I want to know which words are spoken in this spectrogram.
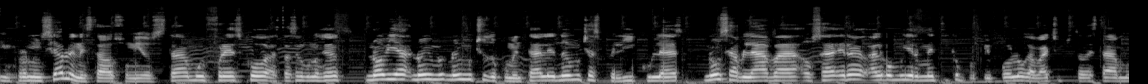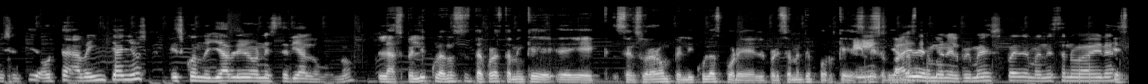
impronunciable en Estados Unidos, estaba muy fresco, hasta hace algunos años, no había, no hay, no hay muchos documentales, no hay muchas películas, no se hablaba, o sea, era algo muy hermético porque el pueblo gabacho pues, todavía estaba muy sentido. Ahorita a 20 años es cuando ya abrieron este diálogo, ¿no? Las películas, no sé si te acuerdas también que eh, censuraron películas por el, precisamente porque... El Spider-Man, el primer Spider-Man de esta nueva era. Es,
